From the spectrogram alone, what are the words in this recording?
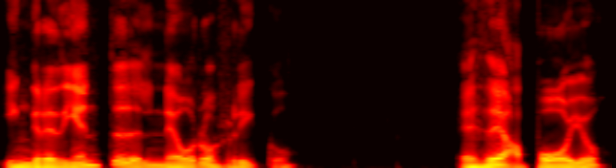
ingrediente del neuro rico, es de apoyo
